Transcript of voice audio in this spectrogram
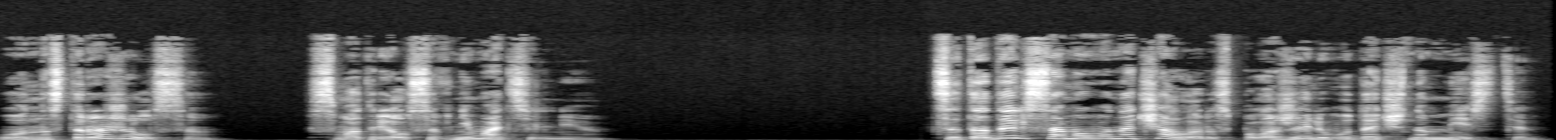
Он насторожился, смотрелся внимательнее. Цитадель с самого начала расположили в удачном месте.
